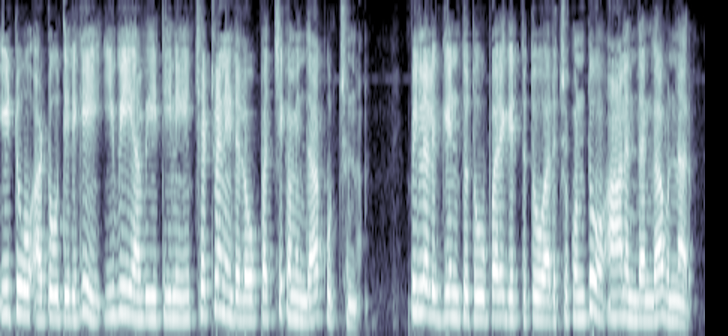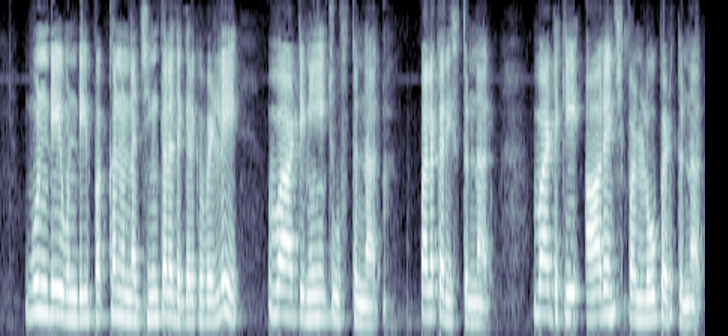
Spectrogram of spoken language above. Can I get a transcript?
ఇటు అటు తిరిగి ఇవి అవి తిని చెట్ల నీడలో పచ్చిక మీద కూర్చున్నాం. పిల్లలు గెంతుతూ పరిగెత్తుతూ అరుచుకుంటూ ఆనందంగా ఉన్నారు. ఉండి ఉండి పక్కనున్న జింకల దగ్గరికి వెళ్ళి వాటిని చూస్తున్నారు. పలకరిస్తున్నారు. వాటికి ఆరెంజ్ పండ్లు పెడుతున్నారు.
